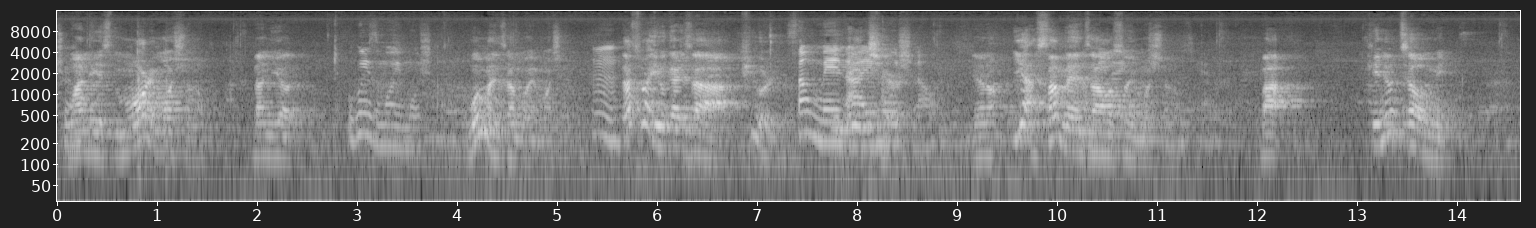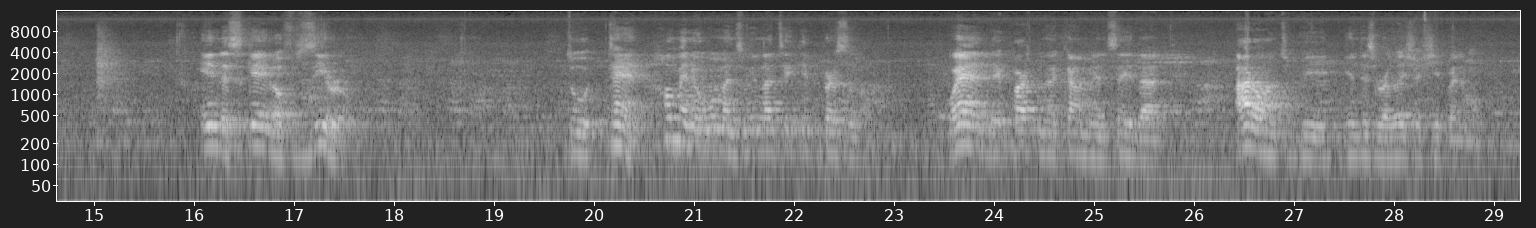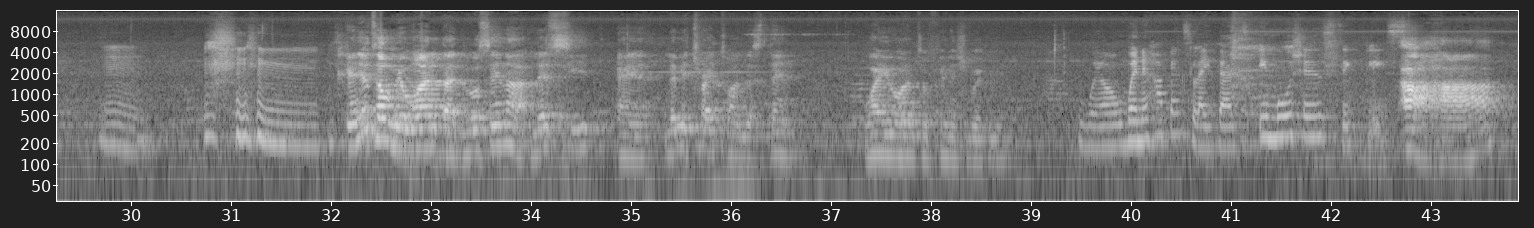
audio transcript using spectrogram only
True. One is more emotional than the other. Who is more emotional? Women are more emotional. Hmm. That's why you guys are pure. Some men are emotional. You know, yeah, some men Some are men also are emotional. yeah. But can you tell me, in the scale of zero to 10, how many women will not take it personal when their partner come and say that I don't want to be in this relationship anymore? Hmm. Can you tell me one that will say, nah, let's sit and let me try to understand why you want to finish with me? Well, when it happens like that, emotions take place. Aha.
